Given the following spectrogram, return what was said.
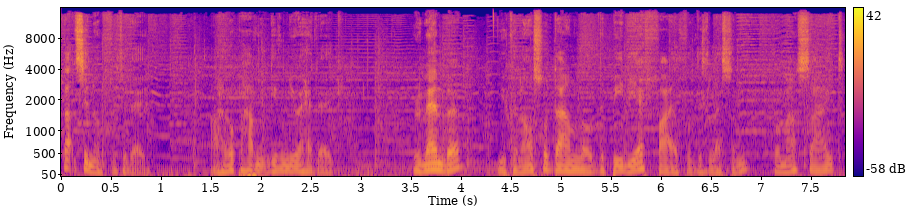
that's enough for today. I hope I haven't given you a headache. Remember, you can also download the PDF file for this lesson from our site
